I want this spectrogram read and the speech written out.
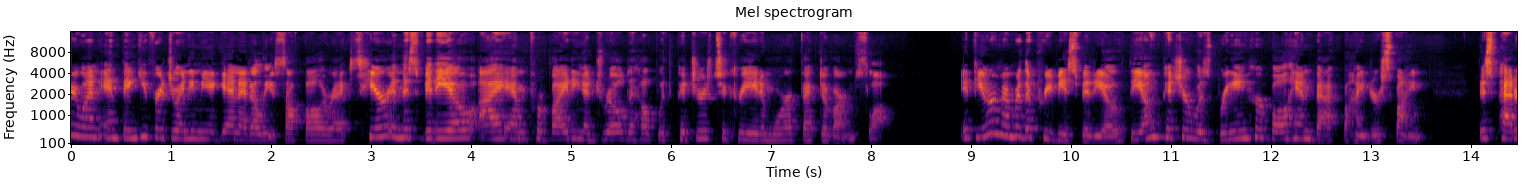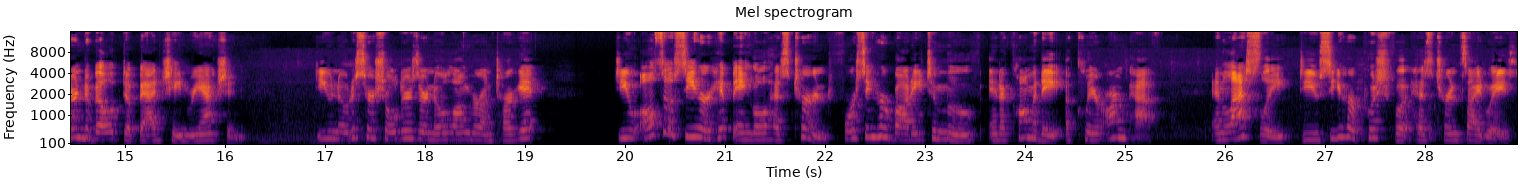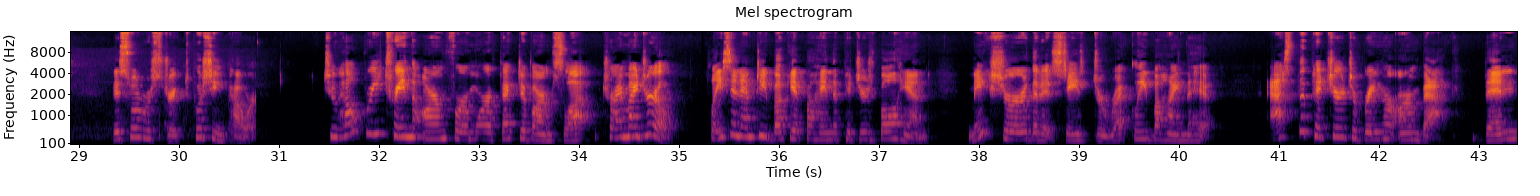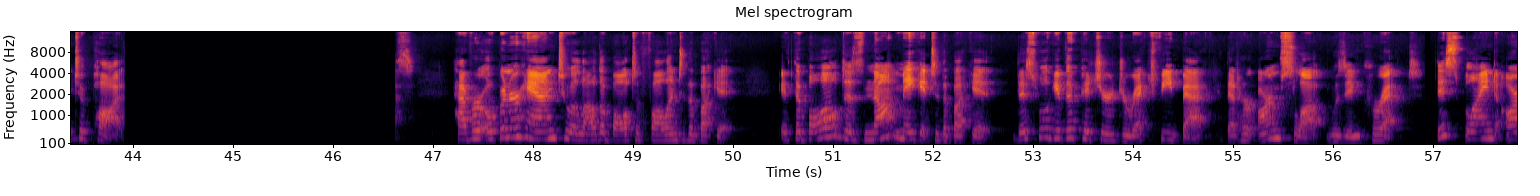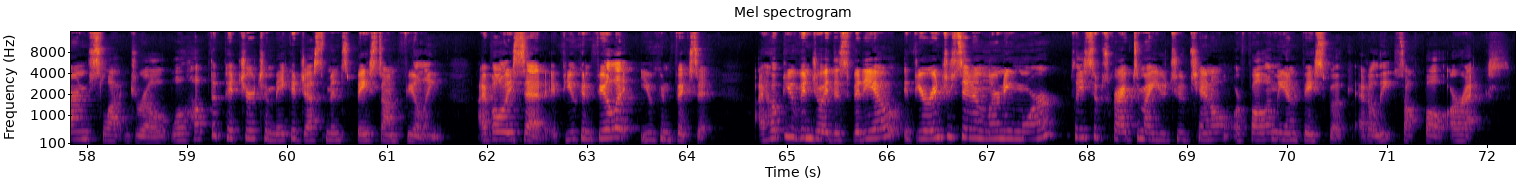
everyone, and thank you for joining me again at Elite Softball RX. Here in this video, I am providing a drill to help with pitchers to create a more effective arm slot. If you remember the previous video, the young pitcher was bringing her ball hand back behind her spine. This pattern developed a bad chain reaction. Do you notice her shoulders are no longer on target? Do you also see her hip angle has turned, forcing her body to move and accommodate a clear arm path? And lastly, do you see her push foot has turned sideways? This will restrict pushing power. To help retrain the arm for a more effective arm slot, try my drill. Place an empty bucket behind the pitcher's ball hand. Make sure that it stays directly behind the hip. Ask the pitcher to bring her arm back, then to pause. Have her open her hand to allow the ball to fall into the bucket. If the ball does not make it to the bucket, this will give the pitcher direct feedback that her arm slot was incorrect. This blind arm slot drill will help the pitcher to make adjustments based on feeling. I've always said, if you can feel it, you can fix it. I hope you've enjoyed this video. If you're interested in learning more, please subscribe to my YouTube channel or follow me on Facebook at Elite Softball RX.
